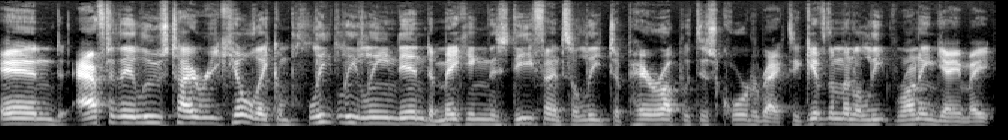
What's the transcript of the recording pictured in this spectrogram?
And after they lose Tyreek Hill, they completely leaned into making this defense elite to pair up with this quarterback, to give them an elite running game, a,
